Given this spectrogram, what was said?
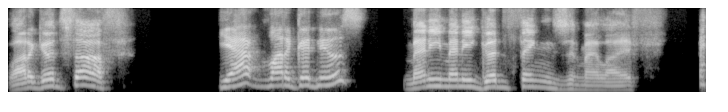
A lot of good stuff. Yeah, a lot of good news many, many good things in my life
